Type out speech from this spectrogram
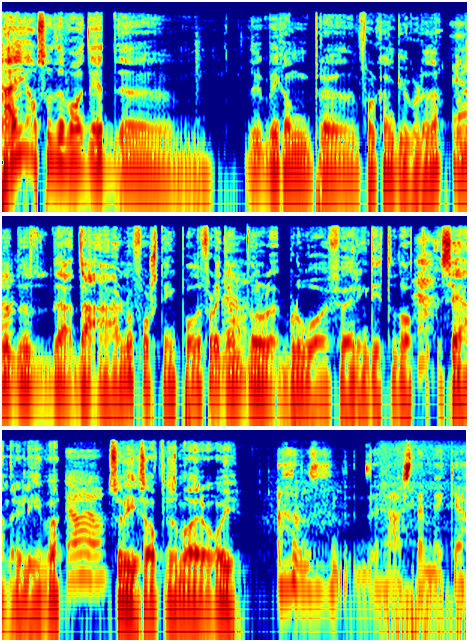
Nei, altså det var det, øh, det- vi kan prøve, Folk kan google det. Men Ja. det, det, er- noe forskning på det. For det, Ja. blodoverføring ditt og datt senere i livet, Ja, ja. så viser at liksom det der, oi, det her stemmer ikke.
